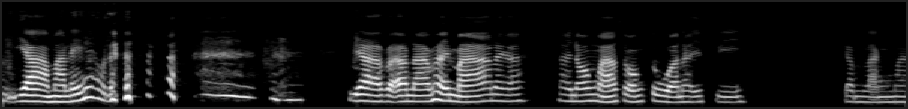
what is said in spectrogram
ำยามาแล้วนะยาไปเอาน้ำให้หมานะคะ ให้น้องหมาสองตัวนะ FC กำลังมา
